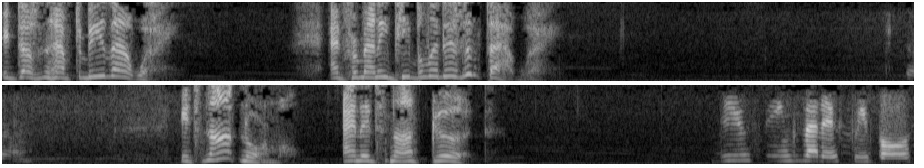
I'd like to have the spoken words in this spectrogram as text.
It doesn't have to be that way. And for many people, it isn't that way. True. It's not normal, and it's not good. Do you think that if we both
